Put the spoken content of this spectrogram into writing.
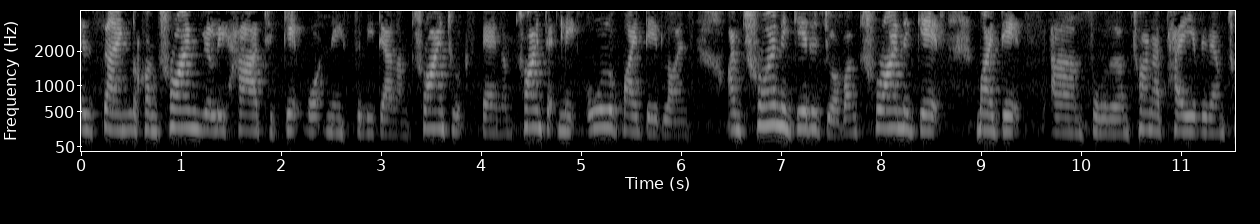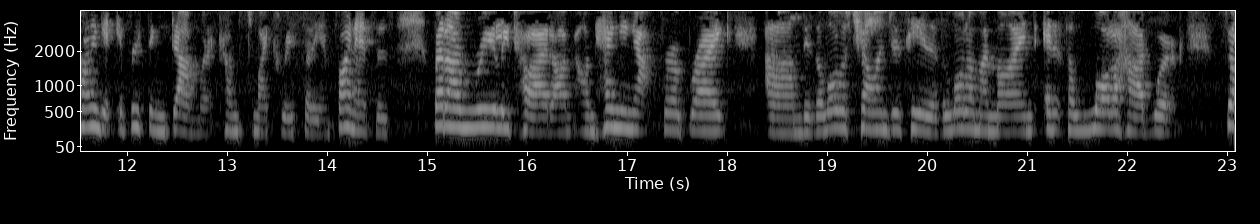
is saying, Look, I'm trying really hard to get what needs to be done. I'm trying to expand. I'm trying to meet all of my deadlines. I'm trying to get a job. I'm trying to get my debts um, sorted. I'm trying to pay everything. I'm trying to get everything done when it comes to my career study and finances. But I'm really tired. I'm, I'm hanging out for a break. Um, there's a lot of challenges here. There's a lot on my mind, and it's a lot of hard work. So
